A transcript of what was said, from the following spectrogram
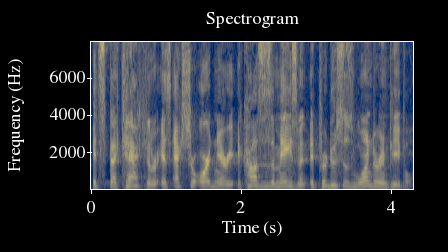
It's spectacular, it's extraordinary, it causes amazement, it produces wonder in people.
